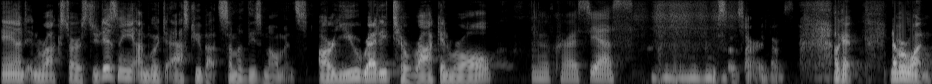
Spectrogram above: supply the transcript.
And in Rock Stars Do Disney, I'm going to ask you about some of these moments. Are you ready to rock and roll? oh Christ, yes. I'm so sorry. Was... Okay, number one.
